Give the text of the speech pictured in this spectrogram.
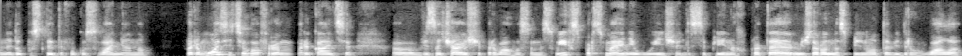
не допустити фокусування на перемозі цього афроамериканця, е, відзначаючи перевагу саме своїх спортсменів у інших дисциплінах. Проте міжнародна спільнота відреагувала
